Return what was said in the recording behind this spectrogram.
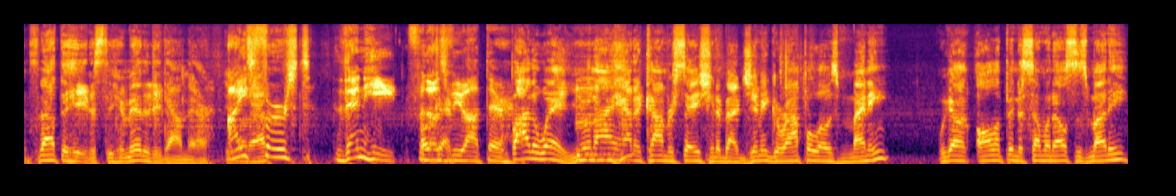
It's not the heat; it's the humidity down there. You know Ice that? first, then heat for those of you out there. By the way, you and I had a conversation about Jimmy Garoppolo's money. We got all up into someone else's money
